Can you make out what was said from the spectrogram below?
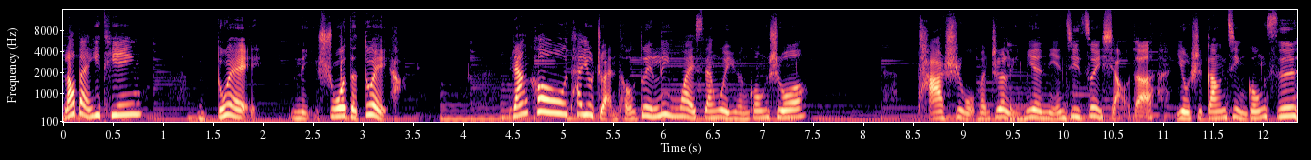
老板一听，对。你说的对啊，然后他又转头对另外三位员工说：“他是我们这里面年纪最小的，又是刚进公司，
